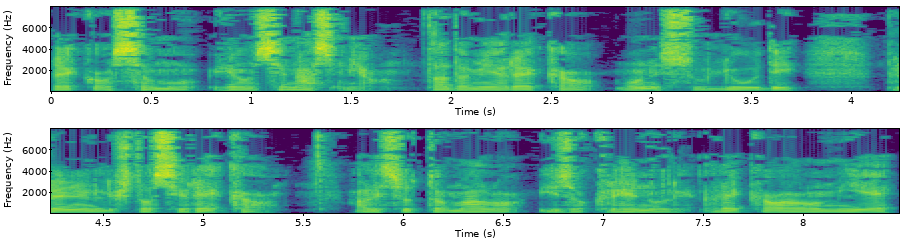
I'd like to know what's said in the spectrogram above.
Rekao sam mu i on se nasmijao. Tada mi je rekao, oni su ljudi prenijeli što si rekao, ali su to malo izokrenuli. Rekao mi je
